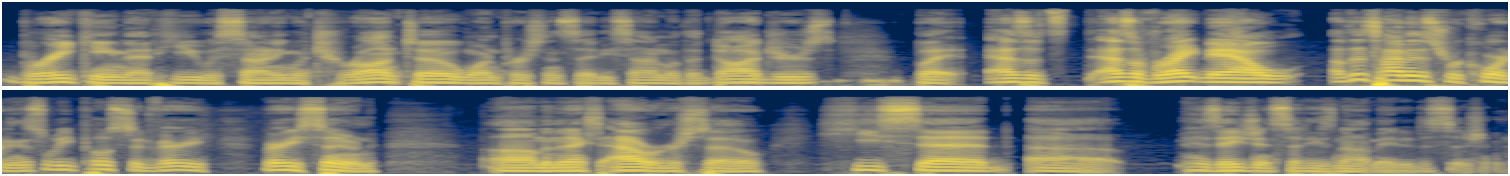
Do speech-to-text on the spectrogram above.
breaking that he was signing with Toronto. One person said he signed with the Dodgers, but as it's as of right now, at the time of this recording, this will be posted very very soon, um, in the next hour or so. He said uh, his agent said he's not made a decision,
